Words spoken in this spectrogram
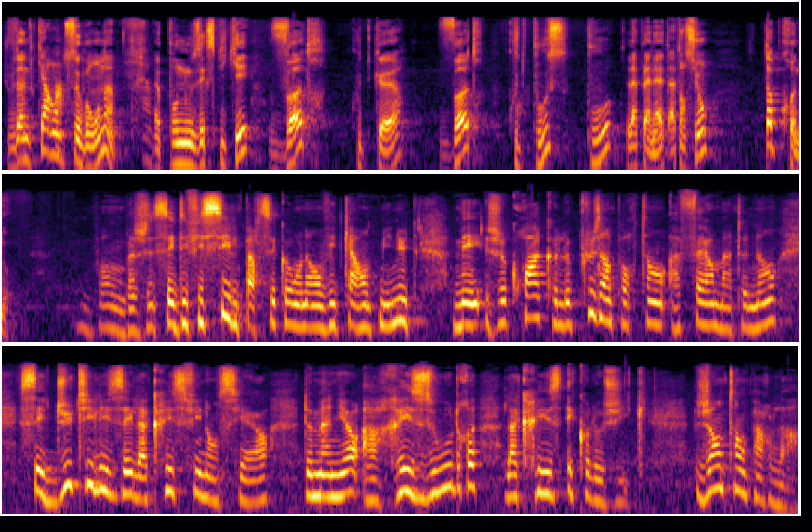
Je vous donne 40 secondes euh, pour nous expliquer votre coup de cœur, votre coup de pouce pour la planète. Attention, top chrono. Bon, ben, c'est difficile parce qu'on a envie de 40 minutes, mais je crois que le plus important à faire maintenant, c'est d'utiliser la crise financière de manière à résoudre la crise écologique. J'entends par là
